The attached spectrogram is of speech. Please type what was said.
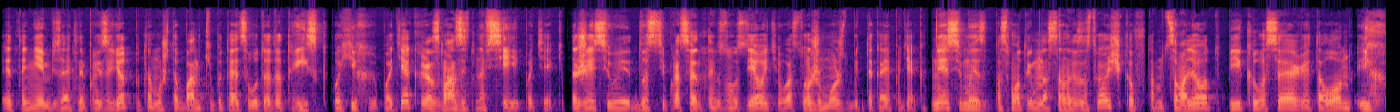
Это не обязательно произойдет, потому что банки пытаются вот этот риск плохих ипотек размазать на все ипотеки. Даже если вы 20% взнос сделаете, у вас тоже может быть такая ипотека. Но если мы посмотрим на основных застройщиков, там Самолет, Пик, ЛСР, Эталон, их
